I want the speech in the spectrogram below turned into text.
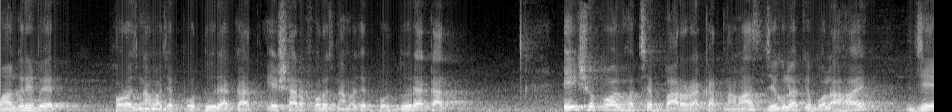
মাগরিবের ফরজ নামাজের পর দুই রাকাত, এশার ফরজ নামাজের পর দুই রাকাত, এই সকল হচ্ছে বারো রাকাত নামাজ, যেগুলোকে বলা হয় যে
